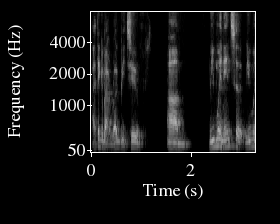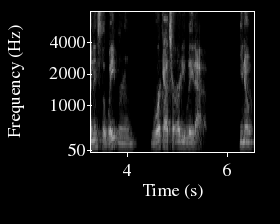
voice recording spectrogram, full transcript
I think about rugby too. Um, we went into we went into the weight room. Workouts are already laid out. You know,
